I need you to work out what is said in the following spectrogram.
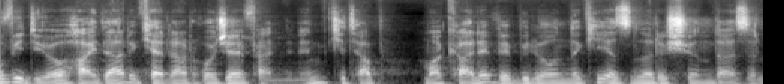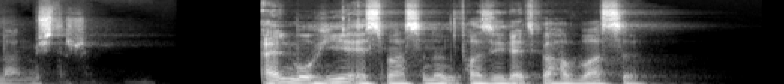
Bu video Haydar Kerrar Hoca Efendi'nin kitap, makale ve blogundaki yazılar ışığında hazırlanmıştır. El-Muhyi esmasının fazilet ve havvası.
